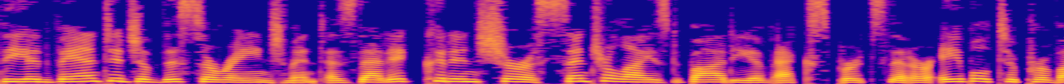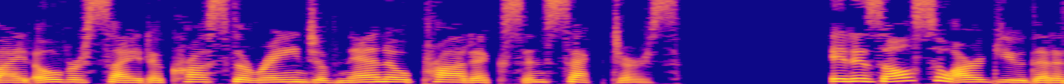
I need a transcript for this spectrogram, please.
The advantage of this arrangement is that it could ensure a centralized body of experts that are able to provide oversight across the range of nano products and sectors. It is also argued that a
